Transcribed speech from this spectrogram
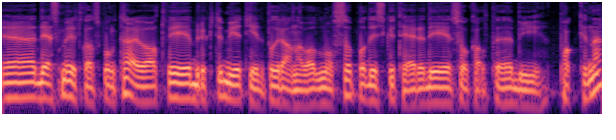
Eh, det som er utgangspunktet er jo at vi brukte mye tid på Granavolden også på å diskutere de såkalte bypakkene.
